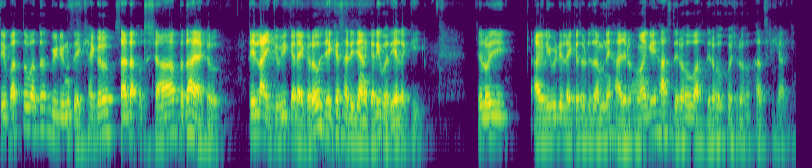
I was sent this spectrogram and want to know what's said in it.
ਤੇ ਵੱਧ ਤੋਂ ਵੱਧ ਵੀਡੀਓ ਨੂੰ ਦੇਖਿਆ ਕਰੋ, ਸਾਡਾ ਉਤਸ਼ਾਹ ਵਧਾਇਆ ਕਰੋ ਤੇ ਲਾਈਕ ਵੀ ਕਰਿਆ ਕਰੋ, ਜੇਕਰ ਸਾਡੀ ਜਾਣਕਾਰੀ ਵਧੀਆ ਲੱਗੀ। ਚਲੋ ਜੀ, ਅਗਲੀ ਵੀਡੀਓ ਲੈ ਕੇ ਤੁਹਾਡੇ ਸਾਹਮਣੇ ਹਾਜ਼ਰ ਹੋਵਾਂਗੇ। ਹੱਸਦੇ ਰਹੋ, ਵਸਦੇ ਰਹੋ, ਖੁਸ਼ ਰਹੋ। ਸਤਿ ਸ੍ਰੀ ਅਕਾਲ ਜੀ।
